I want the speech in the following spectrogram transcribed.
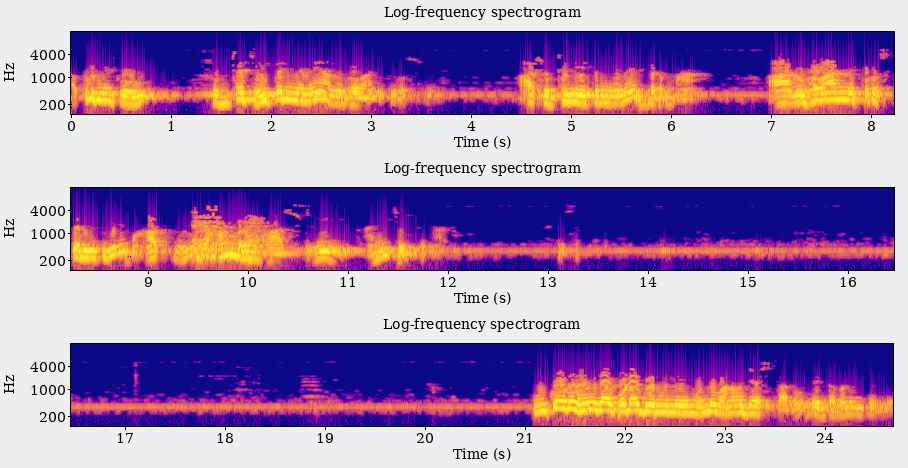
అప్పుడు మీకు శుద్ధ చైతన్యమే అనుభవానికి వస్తుంది. ఆ శుద్ధ చైతన్యమే బ్రహ్మ. ఆ అనుభవాన్ని పురస్కరించుకుని మహాత్ముని అహం బ్రహ్మాస్మి అని చెప్తున్నారు ఇంకో విధంగా కూడా దీన్ని మీ ముందు మనం చేస్తాను మీరు గమనించండి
